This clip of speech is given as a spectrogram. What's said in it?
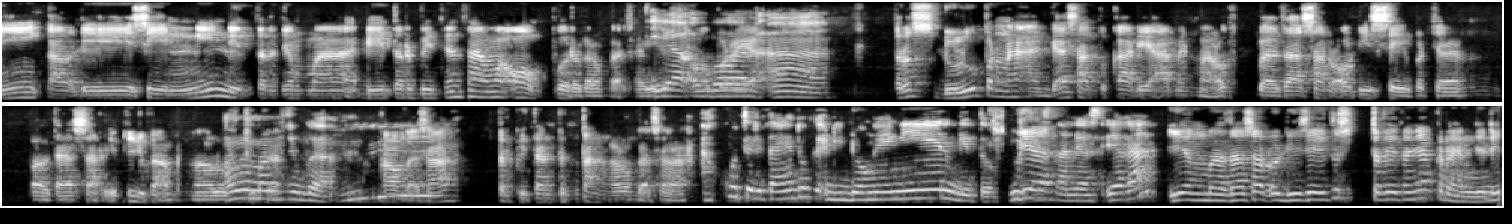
Ini kalau di sini diterjemah diterbitin sama Obor kalau nggak salah. Iya, sama obor. ya. ah. Terus dulu pernah ada satu karya Amin Maluf, Baltasar Odyssey, Perjalanan Baltasar itu juga Amin Maluf Oh, juga. Malov juga. Hmm. Kalau nggak salah terbitan bentang kalau nggak salah. Aku ceritanya tuh kayak didongengin gitu. Iya. Stanias, ya kan? Yang Baltasar Odyssey itu ceritanya keren. Iya, Jadi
